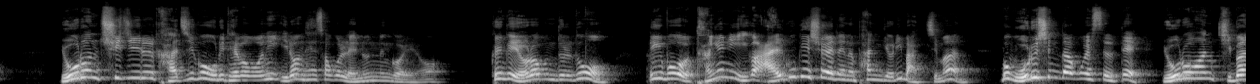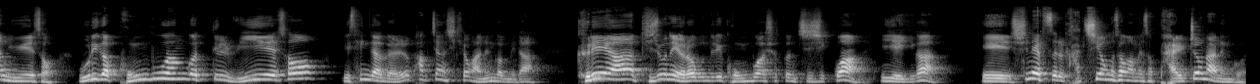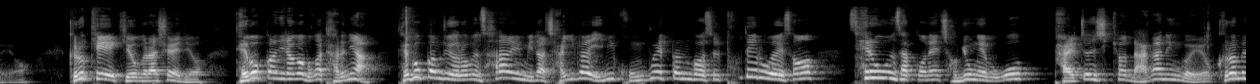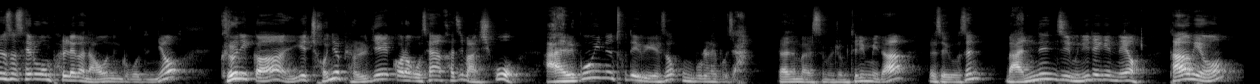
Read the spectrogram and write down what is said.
요런 취지를 가지고 우리 대법원이 이런 해석을 내놓는 거예요. 그러니까 여러분들도 이게 뭐 당연히 이거 알고 계셔야 되는 판결이 맞지만 뭐 모르신다고 했을 때 이러한 기반 위에서 우리가 공부한 것들 위에서 이 생각을 확장시켜 가는 겁니다. 그래야 기존에 여러분들이 공부하셨던 지식과 이 얘기가 이 시냅스를 같이 형성하면서 발전하는 거예요. 그렇게 기억을 하셔야 돼요. 대법관이라고 뭐가 다르냐? 대법관도 여러분 사람입니다. 자기가 이미 공부했던 것을 토대로 해서 새로운 사건에 적용해보고 발전시켜 나가는 거예요. 그러면서 새로운 판례가 나오는 거거든요. 그러니까 이게 전혀 별개의 거라고 생각하지 마시고 알고 있는 토대 위에서 공부를 해보자 라는 말씀을 좀 드립니다. 그래서 이것은 맞는 지문이 되겠네요. 다음이요.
